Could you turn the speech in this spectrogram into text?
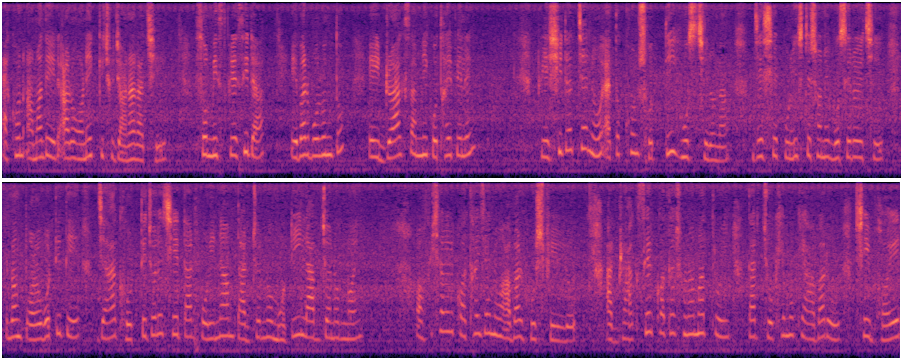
এখন আমাদের আরও অনেক কিছু জানার আছে। সো মিস ক্রেসিডা এবার বলুন তো, এই ড্রাগস আপনি কোথায় পেলেন? ক্রেসিডার যেন এতক্ষণ সত্যিই হুঁশ ছিল না যে সে পুলিশ স্টেশনে বসে রয়েছে এবং পরবর্তীতে যা ঘটতে চলেছে তার পরিণাম তার জন্য মোটেই লাভজনক নয়। অফিসারের কথায় যেন আবার হুঁশ ফিরল। আর ড্রাগসের কথা শোনা মাত্রই তার চোখে মুখে আবারও সেই ভয়ের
